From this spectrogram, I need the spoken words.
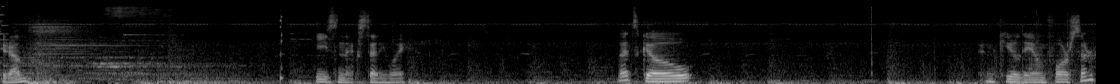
Hiram. He's next anyway. Let's go and kill the enforcer.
